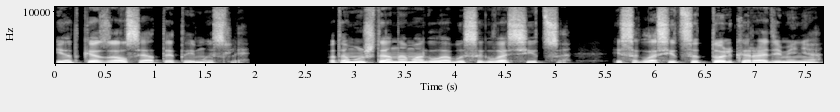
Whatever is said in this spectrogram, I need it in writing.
и отказался от этой мысли. Потому что она могла бы согласиться, и согласиться только ради меня.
